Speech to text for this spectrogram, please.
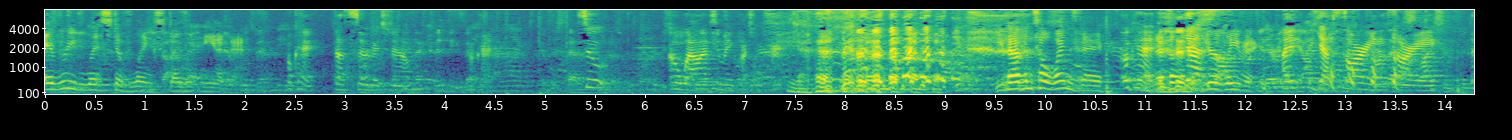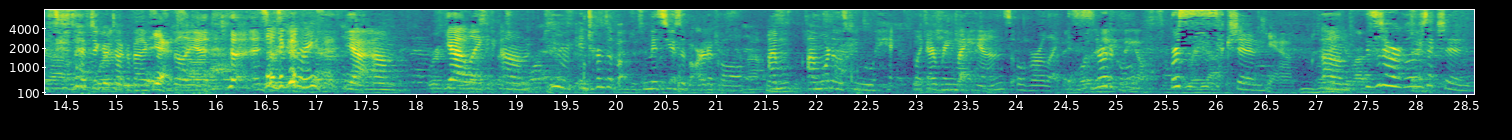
every list of links doesn't need a nav. Okay, that's so good to know. Okay. So, oh wow, I have so many questions you. You have until Wednesday. Okay, That's yes. you're leaving. I, yeah, sorry, sorry. It's because I have to go talk about Yes. accessibility. and- So it's a good reason. Yeah, um, yeah, like um, in terms of misuse of article, I'm I'm one of those people who ha- like I wring my hands over like is this an article or is this a section? Yeah. Um, is it an article or section?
